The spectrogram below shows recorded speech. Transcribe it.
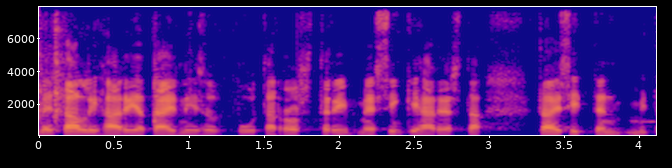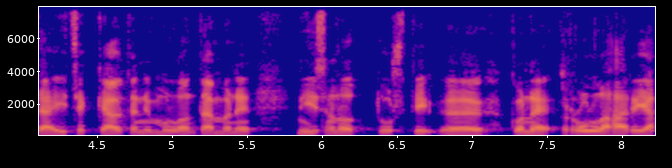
metalliharja tai niin sanottu puhutaan rosteri messinkiharjasta tai sitten mitä itse käytän, niin mulla on tämmöinen niin sanotusti ö, konerullaharja,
